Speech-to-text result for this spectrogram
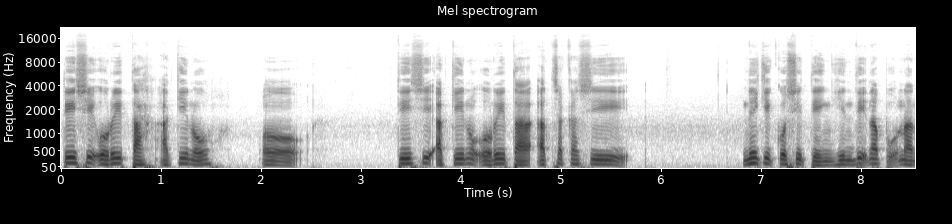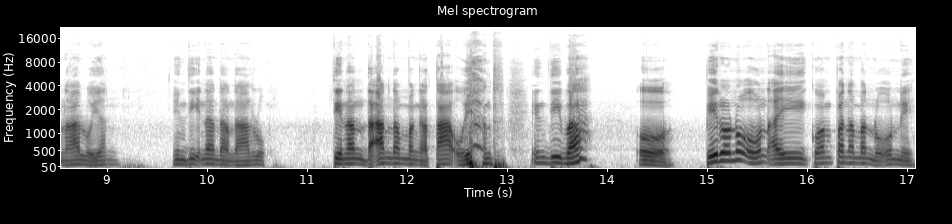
TC Urita Aquino o TC Aquino Urita at saka si Nikki Kusiting, hindi na po nanalo yan. Hindi na nanalo. Tinandaan ng mga tao yan. hindi ba? O, pero noon ay kuwan pa naman noon eh.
